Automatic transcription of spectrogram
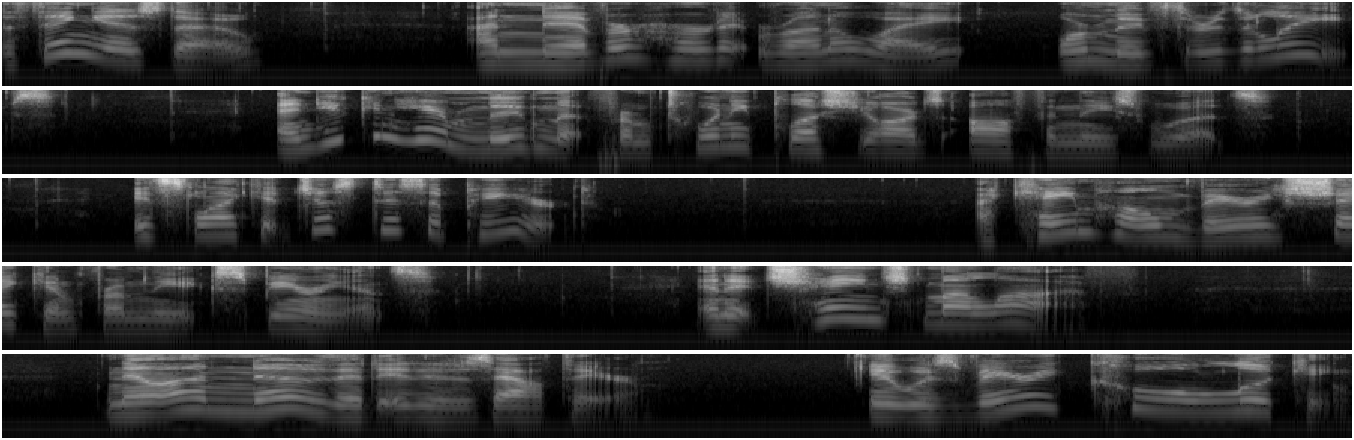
The thing is, though, I never heard it run away or move through the leaves. And you can hear movement from 20 plus yards off in these woods. It's like it just disappeared. I came home very shaken from the experience, and it changed my life. Now I know that it is out there. It was very cool looking.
